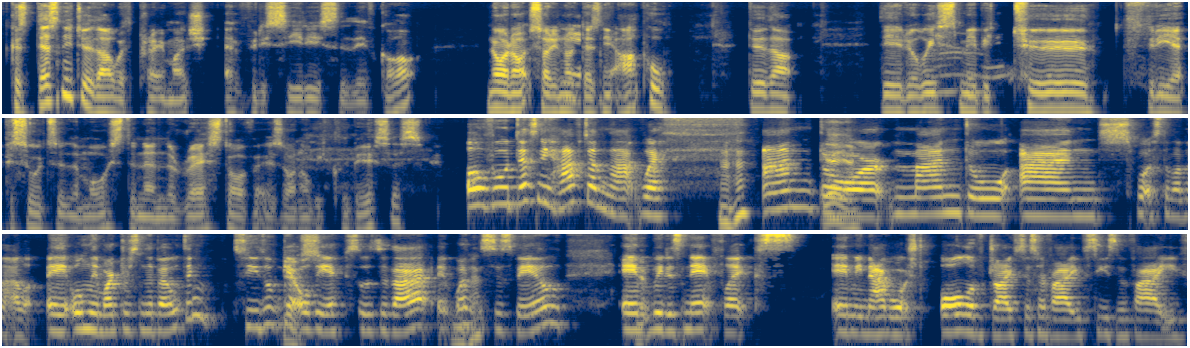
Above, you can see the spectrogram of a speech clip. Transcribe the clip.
Because Disney do that with pretty much every series that they've got. No, not sorry, not Yeah. Disney. Apple do that. They release maybe Ah. two, three episodes at the most, and then the rest of it is on a weekly basis. Although Disney have done that with Mhm. Andor, Mando, and what's the one that I, lo- eh, Only Murders in the Building. So you don't get all the episodes of that at Mhm. once as well. Um, Yep. Whereas Netflix, I mean, I watched all of Drive to Survive season five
